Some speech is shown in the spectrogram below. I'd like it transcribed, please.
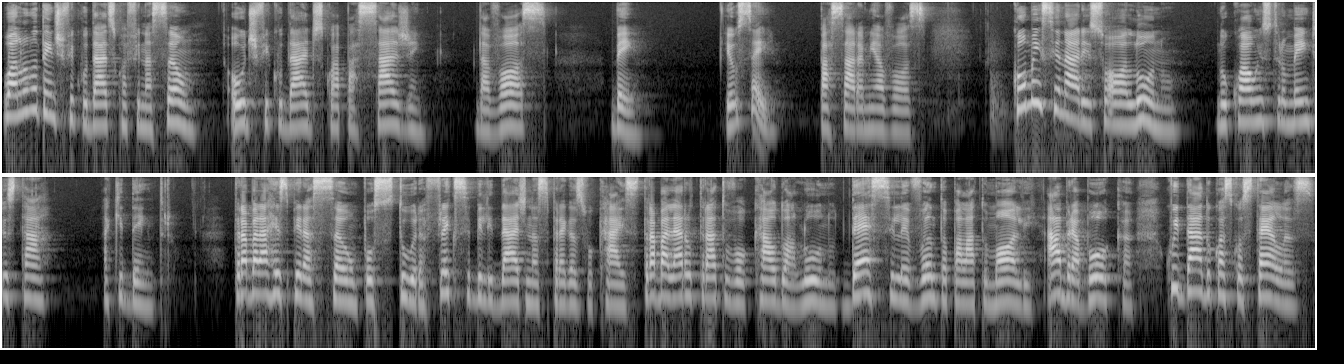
O aluno tem dificuldades com afinação ou dificuldades com a passagem da voz? Bem, eu sei passar a minha voz. Como ensinar isso ao aluno no qual o instrumento está aqui dentro? Trabalhar respiração, postura, flexibilidade nas pregas vocais, trabalhar o trato vocal do aluno, desce, levanta o palato mole, abre a boca, cuidado com as costelas.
